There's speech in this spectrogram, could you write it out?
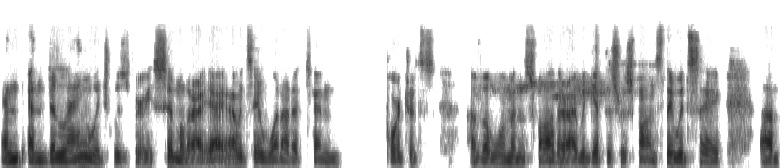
And, and the language was very similar. I, I would say one out of 10 portraits of a woman's father, I would get this response. They would say, um,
